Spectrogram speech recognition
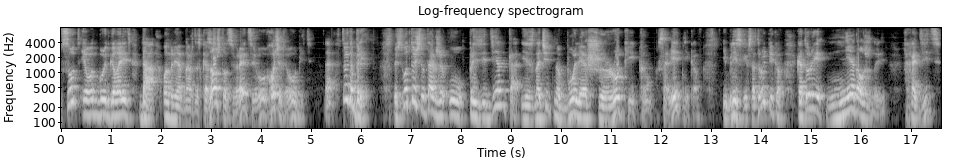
в суд, и он будет говорить, да, он мне однажды сказал, что он собирается его, хочет его убить. Да? Ну, это бред. То есть вот точно так же у президента есть значительно более широкий круг советников и близких сотрудников, которые не должны ходить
